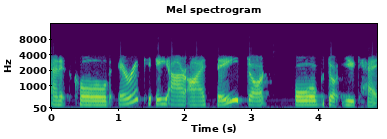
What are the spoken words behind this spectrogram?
and it's called Eric, E-R-I-C dot org.uk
